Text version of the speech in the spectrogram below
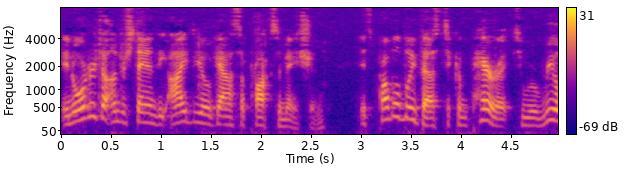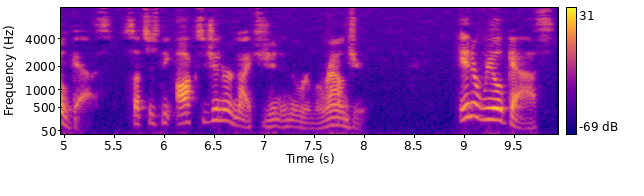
In order to understand the ideal gas approximation, it's probably best to compare it to a real gas, such as the oxygen or nitrogen in the room around you. In a real gas,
